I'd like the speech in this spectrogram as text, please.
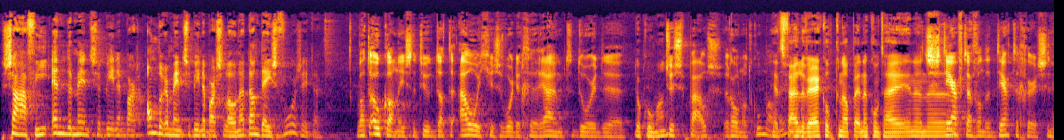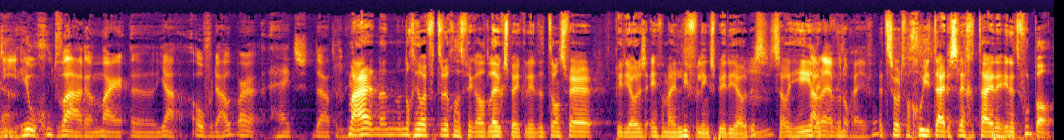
Xavi en de mensen binnen Bar- andere mensen binnen Barcelona dan deze voorzitter. Wat ook kan, is natuurlijk dat de ouwetjes worden geruimd door de Door Koeman. tussenpaus, Ronald Koeman. Het vuile werk opknappen en dan komt hij in een... Het eh, sterfte van de dertigers, die heel goed waren, maar eh, ja, over de houdbaarheidsdatum. heen. Maar dan nog heel even terug, want dat vind ik altijd leuk speculeren. De transferperiode is een van mijn lievelingsperiodes. Mhm. Zo nou, heerlijk. dat hebben we nog even. Het soort van goede tijden, slechte tijden in het voetbal.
